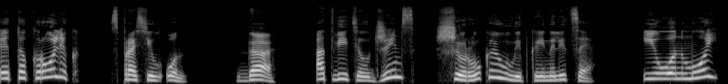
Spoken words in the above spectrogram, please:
«Это кролик?» — спросил он. «Да», — ответил Джеймс с широкой улыбкой на лице. «И он мой?»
